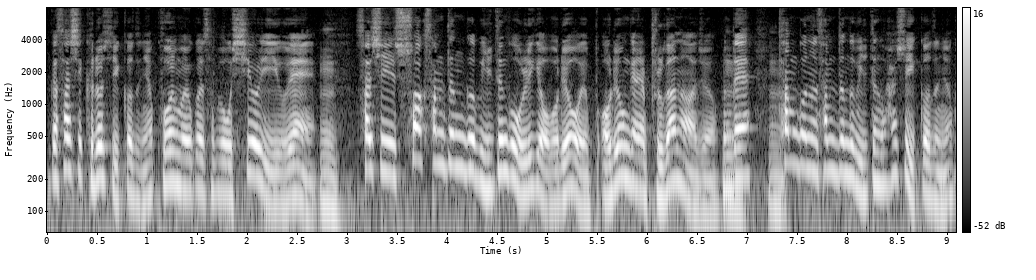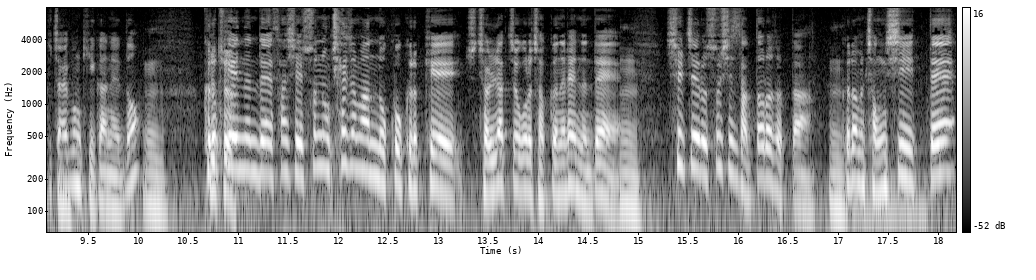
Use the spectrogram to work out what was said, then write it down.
그러니까 사실 그럴 수 있거든요. 9월 모의고사 보고 10월 이후에 음. 사실 수학 3등급, 1등급 올리기 어려워요. 어려운 게 아니라 불가능하죠. 근데 탐구는 3등급, 1등급 할 수 있거든요. 그 짧은 기간에도. 음. 그렇게 그렇죠. 했는데 사실 수능 최저만 놓고 그렇게 전략적으로 접근을 했는데 음. 실제로 수시에서 다 떨어졌다. 그러면 정시 때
